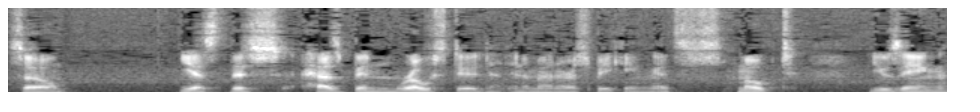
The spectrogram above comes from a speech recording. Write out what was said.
So, yes, this has been roasted in a manner of speaking. It's smoked using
